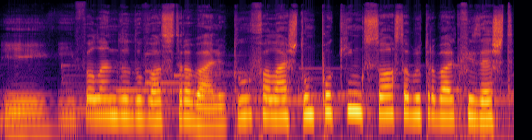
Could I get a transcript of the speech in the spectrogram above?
e... e... falando do vosso trabalho, tu falaste um pouquinho só sobre o trabalho que fizeste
